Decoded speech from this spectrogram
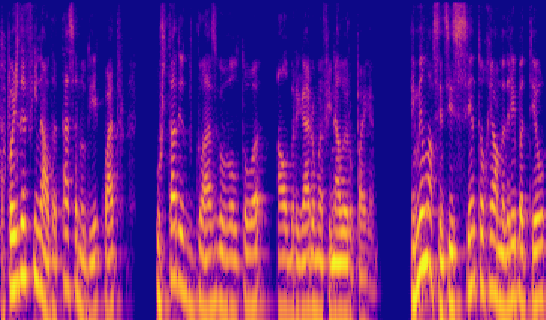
Depois da final da taça no dia 4, o estádio de Glasgow voltou a albergar uma final europeia. Em 1960, o Real Madrid bateu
